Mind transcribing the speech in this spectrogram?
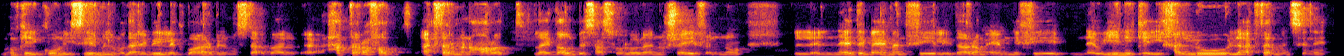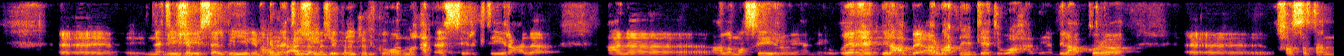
ممكن يكون يصير من المدربين الكبار بالمستقبل. حتى رفض أكثر من عرض ليضل بساسولو لأنه شايف إنه النادي مآمن فيه الإدارة مآمنه فيه ناويين يخلوه لأكثر من سنة. نتيجة سلبية يمكن نتيجة من هون ما حتاثر كثير على على على مصيره يعني. وغير هيك بيلعب ب 4 2 3 1 يعني. بيلعب كرة آه، خاصة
